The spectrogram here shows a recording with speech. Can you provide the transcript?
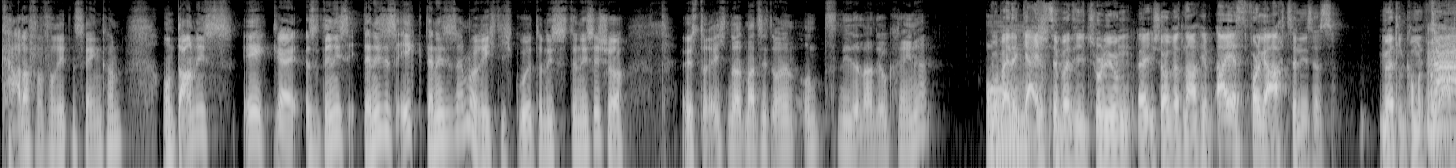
Kaderfavoriten sein kann. Und dann ist eh gleich, also dann ist, dann ist es eh, dann ist es einmal richtig gut. Dann ist, dann ist es schon Österreich, Nordmazedonien und Niederlande, Ukraine. Wobei der Und- geilste bei die, Entschuldigung, äh, ich schaue gerade nach. Ah, jetzt Folge 18 ist es. Mörtel kommt Folge Ah,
